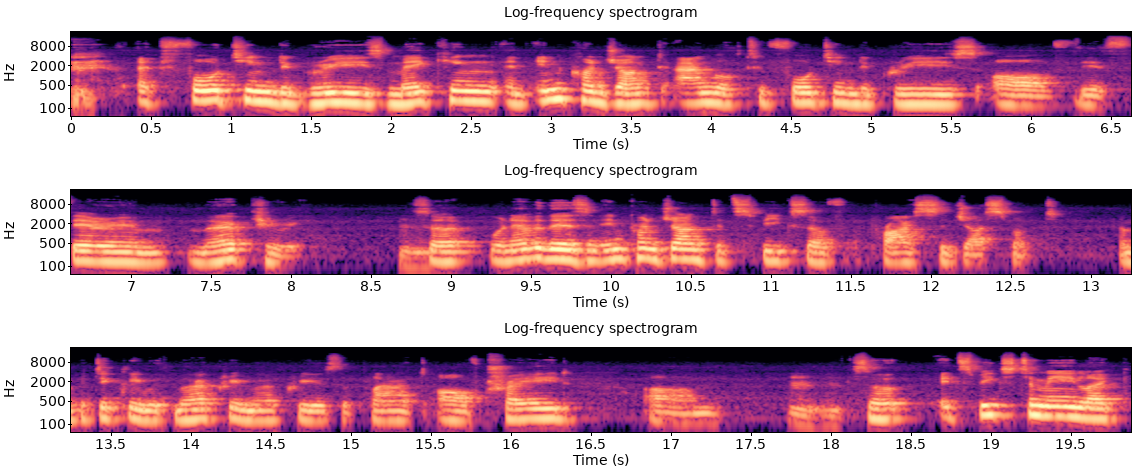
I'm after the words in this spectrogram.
at 14 degrees making an inconjunct angle to 14 degrees of the Ethereum Mercury. So whenever there's an inconjunct, it speaks of a price adjustment, and particularly with Mercury. Mercury is the planet of trade. Um, Mhm. so it speaks to me like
